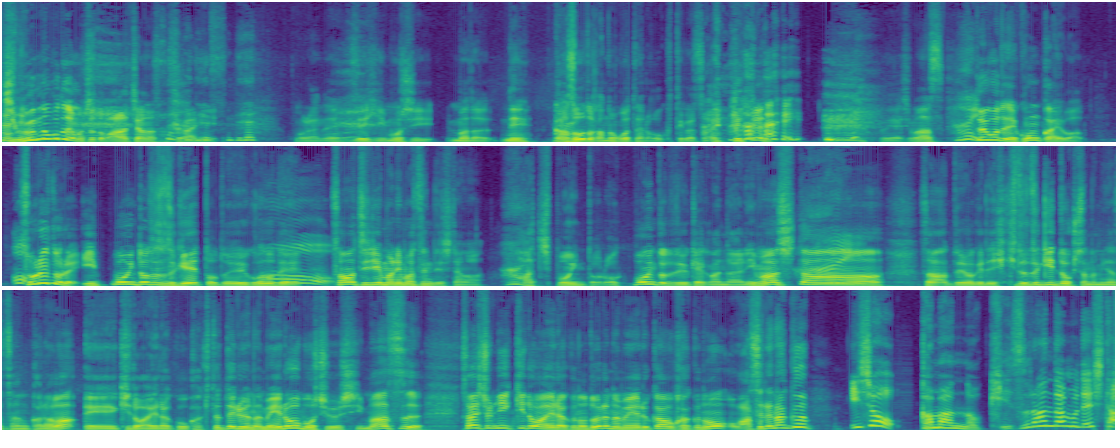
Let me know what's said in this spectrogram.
自分のことでもちょっと笑っちゃうなさすがにこれはねぜひもしまだね画像とか残ったら送ってください。はい。お願いします、はい。ということで今回はお。それぞれ1ポイントずつゲットということで差は縮まりませんでしたが、はい。8ポイント6ポイントという結果になりました、はさあというわけで引き続き読者の皆さんからは、えー、喜怒哀楽をかきたてるようなメールを募集します。最初に喜怒哀楽のどれのメールかを書くのをお忘れなく。以上我慢のキズランダムでした。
